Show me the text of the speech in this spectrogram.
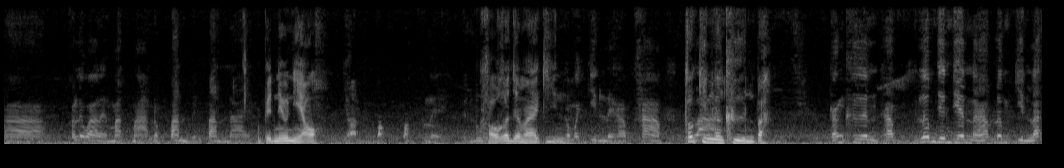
อ่าเขาเรียกว่าอะไรหมาดหมาดๆแล้วปั้นเป็นปั้นได้เป็นเหนียวเหนียวหย่อนปักปักเลยเป็นลูกๆเขาก็จะมากินก็มากินเลยครับคาบเขากินกลางคืนปะกลางคืนครับ เริ่มเย็นๆนะครับ เริ่มกินละ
